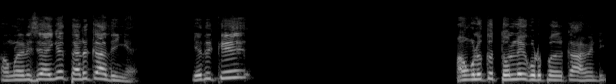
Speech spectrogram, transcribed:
அவங்களை என்ன செய்யாதீங்க? தடுக்காதீங்க. எதுக்கு? அவங்களுக்கு தொல்லை கொடுப்பதற்காக வேண்டி.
